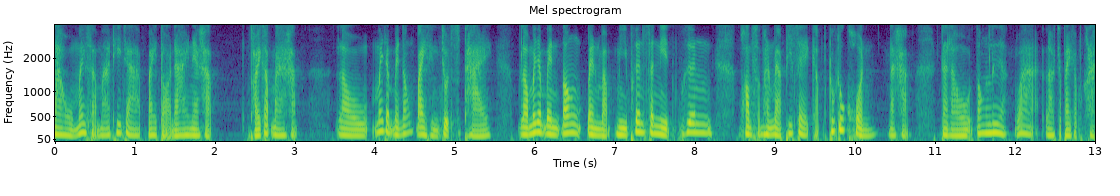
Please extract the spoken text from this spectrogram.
เราไม่สามารถที่จะไปต่อได้เนี่ยครับถอยกลับมาครับ เราไม่จำเป็นต้องไปถึงจุดสุดท้าย เราไม่จำเป็นต้องเป็นแบบมีเพื่อนสนิท เพื่อนความสัมพันธ์แบบพิเศษกับทุกๆ คนนะครับ แต่เราต้องเลือกว่าเราจะไปกับใคร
